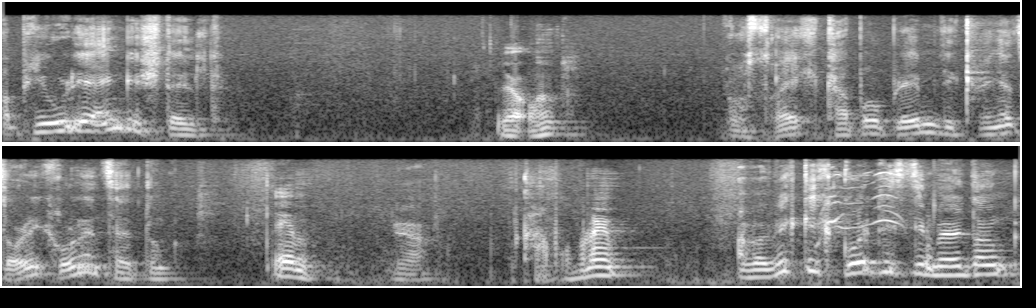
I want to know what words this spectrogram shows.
ab Juli eingestellt? Ja und? Du hast recht, kein Problem, die kriegen jetzt alle Kronenzeitung. Eben, Ja. kein Problem. Aber wirklich gut ist die Meldung,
